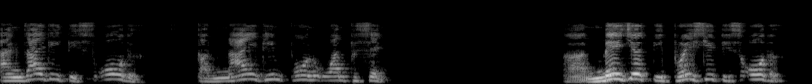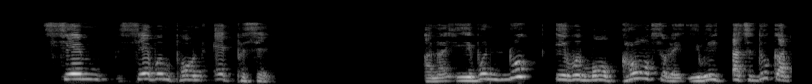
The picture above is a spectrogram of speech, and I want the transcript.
anxiety disorder got 19.1%, uh, major depressive disorder 7.8%, and even look even more closely, if we just look at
